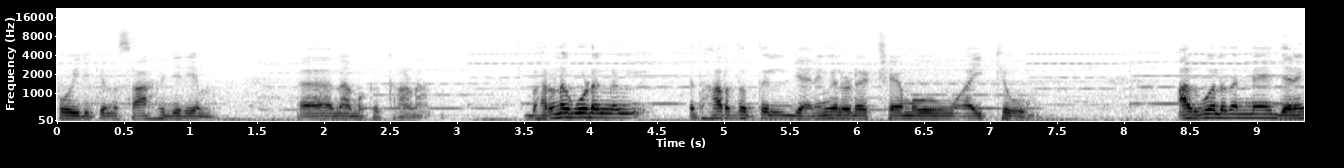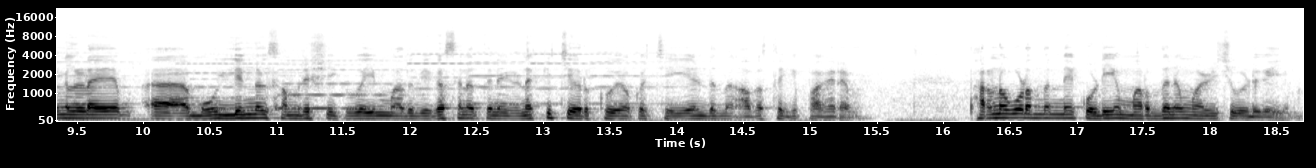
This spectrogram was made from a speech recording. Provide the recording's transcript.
പോയിരിക്കുന്ന സാഹചര്യം നമുക്ക് കാണാം. ഭരണകൂടങ്ങൾ യഥാർത്ഥത്തിൽ ജനങ്ങളുടെ ക്ഷേമവും ഐക്യവും അതുപോലെ തന്നെ ജനങ്ങളുടെ മൂല്യങ്ങൾ സംരക്ഷിക്കുകയും അത് വികസനത്തിന് ഇണക്കിച്ചേർക്കുകയും ഒക്കെ ചെയ്യേണ്ടുന്ന അവസ്ഥയ്ക്ക് പകരം ഭരണകൂടം തന്നെ കൊടിയ മർദ്ദനം അഴിച്ചുവിടുകയും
